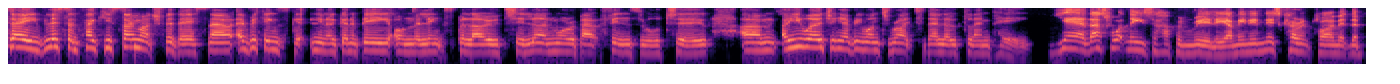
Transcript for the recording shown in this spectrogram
Dave, listen, thank you so much for this. Now, everything's you know going to be on the links below to learn more about Finn's Law too. Um, are you urging everyone to write to their local MP? Yeah, that's what needs to happen, really. I mean, in this current climate, the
